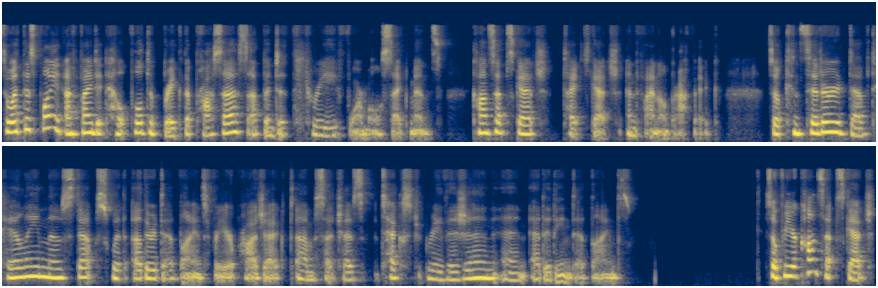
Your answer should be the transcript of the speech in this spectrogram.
So at this point, I find it helpful to break the process up into three formal segments, concept sketch, type sketch, and final graphic. So consider dovetailing those steps with other deadlines for your project, um, such as text revision and editing deadlines. So for your concept sketch,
